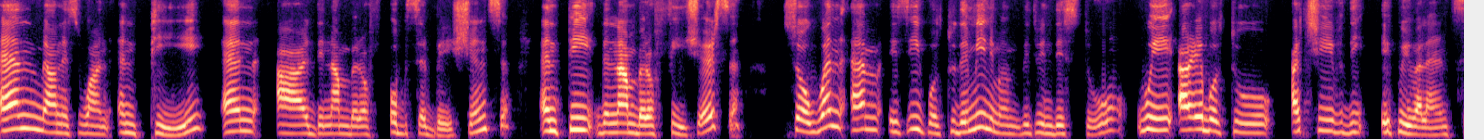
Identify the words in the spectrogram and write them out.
n minus 1 and p. n are the number of observations and p the number of features. So when m is equal to the minimum between these two, we are able to achieve the equivalence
